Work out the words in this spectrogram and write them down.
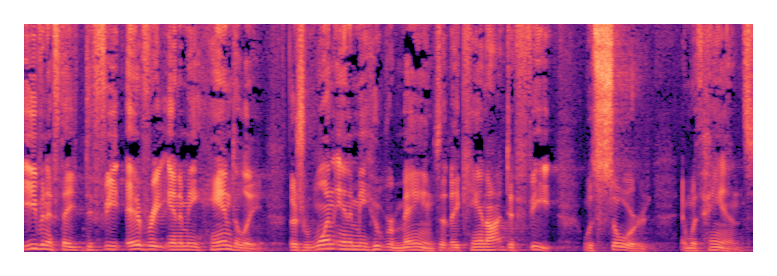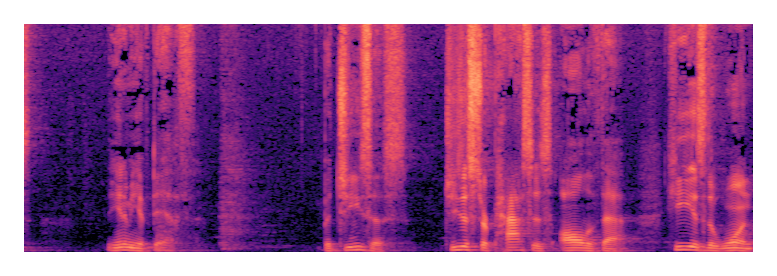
Even if they defeat every enemy handily, there's one enemy who remains that they cannot defeat with sword and with hands the enemy of death. But Jesus, Jesus surpasses all of that. He is the one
